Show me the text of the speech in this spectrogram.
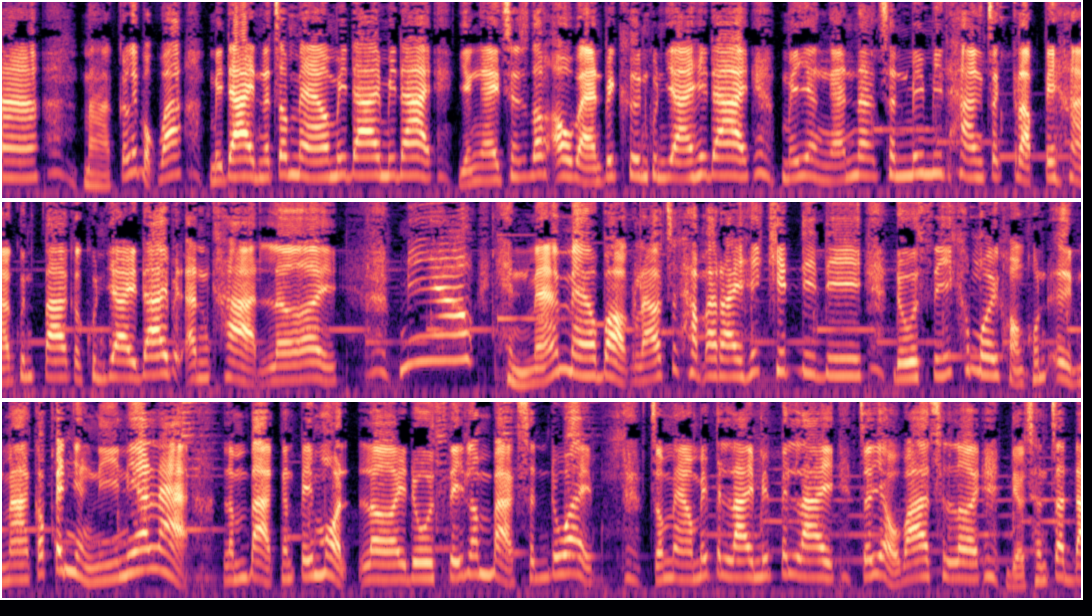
มา หมาก็เลยบอกว่าไม่ได้นะเจ้าแมวไม่ได้ไม่ได้ ยังไงฉันจะต้องเอาแหวนไปคืนคุณยายให้ได้ ไม่อย่างนั้นนะฉันไม่มีทางจะกลับไปหาคุณตากับคุณยายได้เป็นอันขาดเลยเมียวเห็นไหมแมวบอกแล้วจะทำอะไรให้คิดดีๆ ดูซิขโมยของคนอื่นมาก็เป็นอย่างนี้เนี่ยแหละ ลำบากกันไปหมดเลยดูซิลำบากฉันด้วย เจ้าแมวไม่เป็นไรไม่เป็นไรเจ้าอย่าว่าฉันเลย เดี๋ยวฉันจะด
